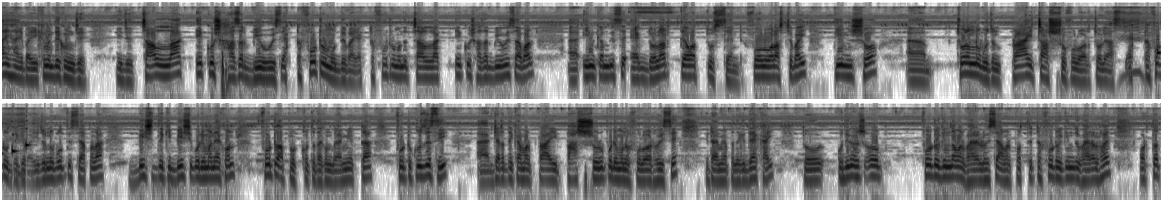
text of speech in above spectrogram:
আই হাই ভাই, এখানে দেখুন যে, এই যে চার লাখ একুশ হাজার ভিউ হয়েছে। একটা ফটোর মধ্যে ভাই, একটা ফটোর মধ্যে চার লাখ একুশ হাজার ভিউ হয়েছে আবার ইনকাম দিচ্ছে এক ডলার তেয়াত্তর সেন্ট ফলোয়ার আসছে ভাই তিনশো চুরানব্বই জন, প্রায় চারশো ফলোয়ার চলে আসছে। একটা ফটো থেকে ভাই, এই জন্য বলতেছি আপনারা বেশি থেকে বেশি পরিমাণে এখন ফটো আপলোড করতে থাকুন ভাই। আমি একটা ফটো খুঁজেছি যেটা থেকে আমার প্রায় পাঁচশোর উপরে মনে ফলোয়ার হয়েছে, এটা আমি আপনাদেরকে দেখাই। তো অধিকাংশ ফটো কিন্তু আমার ভাইরাল হয়েছে, আমার প্রত্যেকটা ফটো কিন্তু ভাইরাল হয়। অর্থাৎ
